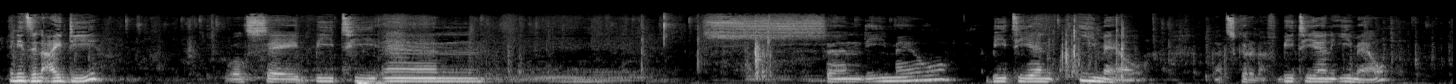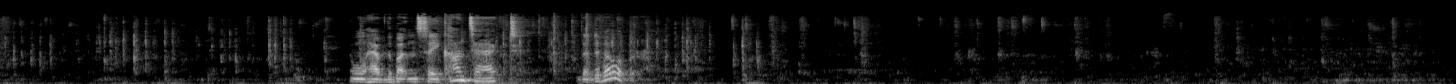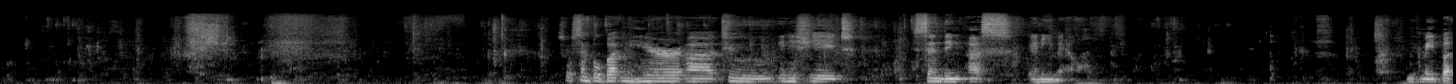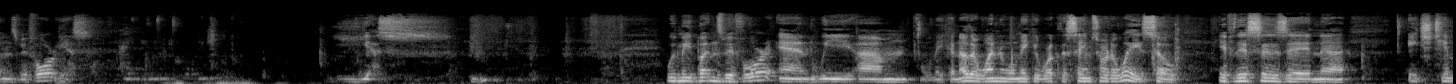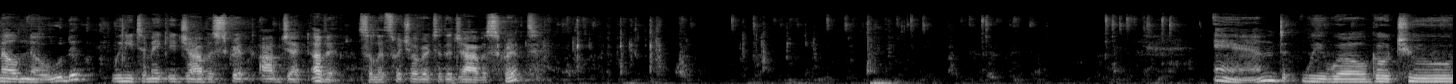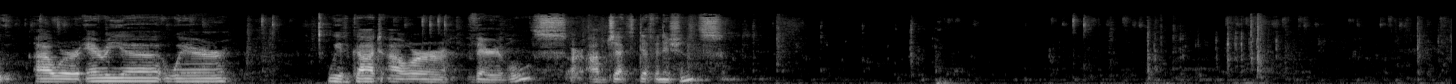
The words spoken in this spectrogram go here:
It needs an ID. We'll say btn send email. btn email. That's good enough. btn email. And we'll have the button say contact the developer. So a simple button here uh, to initiate sending us an email. We've made buttons before. Yes. Yes. We've made buttons before, and we um, will make another one, and we'll make it work the same sort of way. So if this is an uh, HTML node, we need to make a JavaScript object of it. So let's switch over to the JavaScript. And we will go to our area where we've got our variables, our object definitions.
